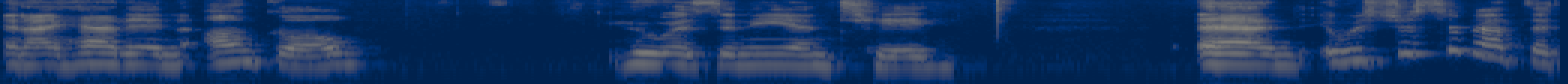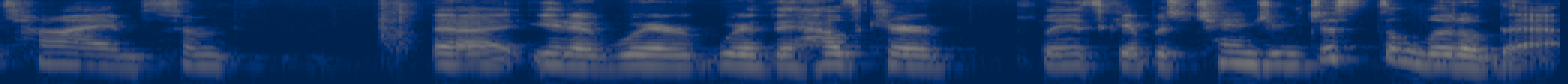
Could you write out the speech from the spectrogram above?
and I had an uncle who was an ENT and it was just about the time some uh, you know where where the healthcare landscape was changing just a little bit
